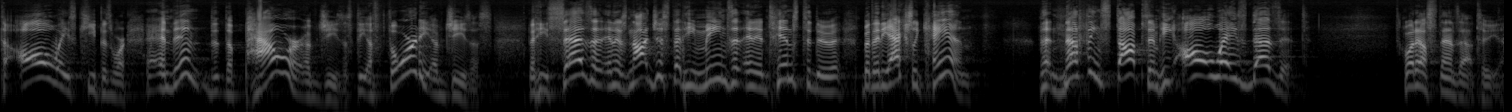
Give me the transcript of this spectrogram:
to always keep his word. And then the, the, power of Jesus, the authority of Jesus, that he says it, and it's not just that he means it and intends to do it, but that he actually can. That nothing stops him. He always does it. What else stands out to you?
